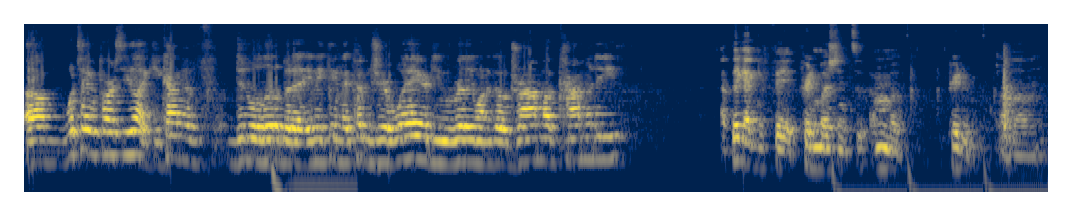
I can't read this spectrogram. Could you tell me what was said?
Um, what type of parts do you like? You kind of do a little bit of anything that comes your way, or do you really want to go drama, comedy? I think I can fit pretty much into. I'm a pretty um,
